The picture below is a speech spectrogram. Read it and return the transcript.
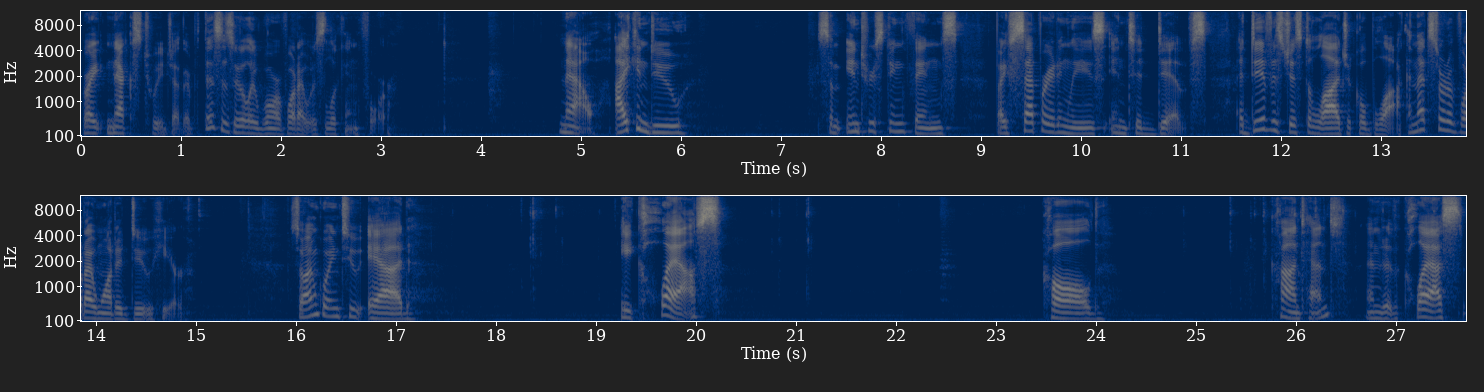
right next to each other. But this is really more of what I was looking for. Now, I can do some interesting things by separating these into divs. A div is just a logical block, and that's sort of what I want to do here. So I'm going to add a class called content and the class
